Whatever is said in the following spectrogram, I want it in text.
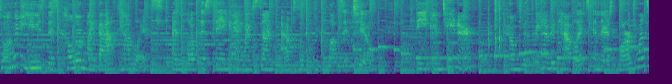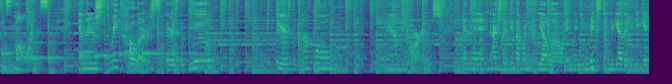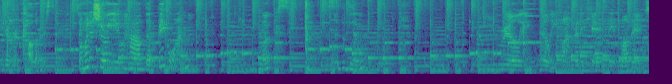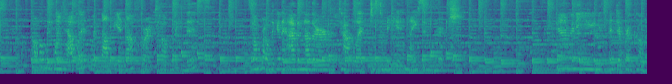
So I'm going to use this Color My Bath tablets. I love this thing and my son absolutely loves it too. The container comes with 300 tablets and there's large ones and small ones. And there's three colors. There's the blue, there's the purple, and the orange. And then actually I think that one is yellow and when you mix them together you can get different colors. So I'm going to show you how the big one looks. This is the blue. It's really, really fun for the kids. They love it. Probably one tablet would not be enough for a tub like this. So I'm probably going to add another tablet just to make it nice and rich. And I'm going to use a different color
